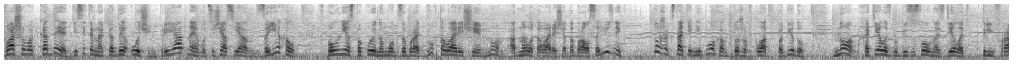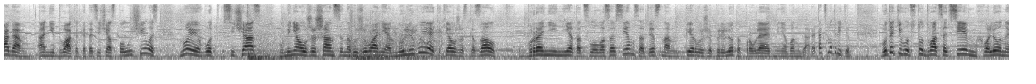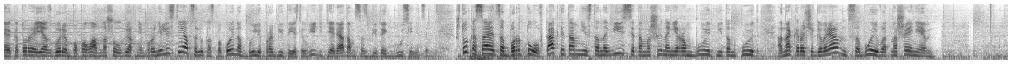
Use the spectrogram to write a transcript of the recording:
вашего КД, действительно КД очень приятное. Вот сейчас я заехал, вполне спокойно мог забрать двух товарищей, но одного товарища добрал союзник. Тоже, кстати, неплохо, тоже вклад в победу. Но хотелось бы, безусловно, сделать три фрага, а не два, как это сейчас получилось. Ну и вот сейчас у меня уже шансы на выживание нулевые. Как я уже сказал, брони нет от слова совсем. Соответственно, первый же прилет отправляет меня в ангар. Итак, смотрите. Вот эти вот 127 хваленые, которые я с горем пополам нашел в верхнем бронелисте, абсолютно спокойно были пробиты, если увидите, рядом со сбитой гусеницей. Что касается бортов, как ты там не становись, эта машина не рамбует, не танкует. Она, короче говоря, с собой в отношении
